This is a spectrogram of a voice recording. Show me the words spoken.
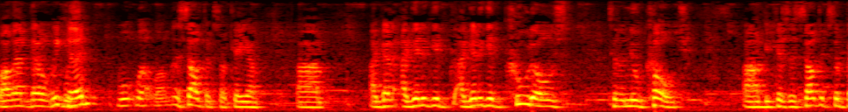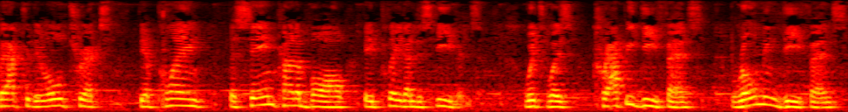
well that, that We was- could. Well, well, well, the Celtics. Okay, um, um, I got I got to give I got to give kudos to the new coach uh, because the Celtics are back to their old tricks. They're playing the same kind of ball they played under Stevens, which was crappy defense, roaming defense,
